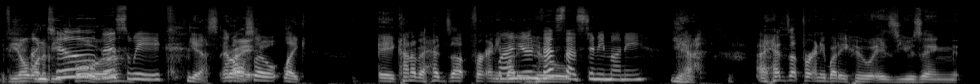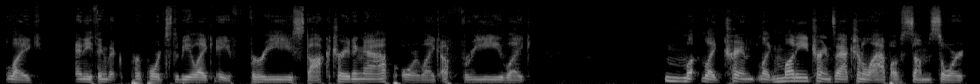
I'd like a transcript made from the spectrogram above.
if you don't want to be poor, this week. Yes, and Right. also like a kind of a heads up for Why anybody you who invest that stimmy money? yeah, a heads up for anybody who is using like anything that purports to be like a free stock trading app or like a free like m- like tran- like money transactional app of some sort.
